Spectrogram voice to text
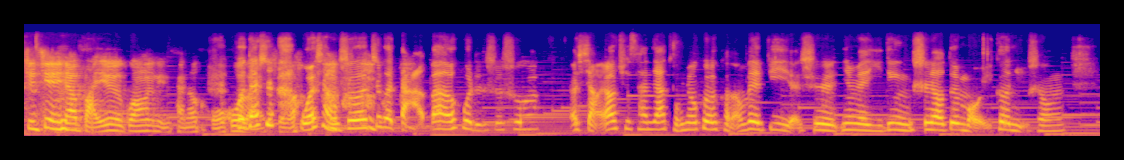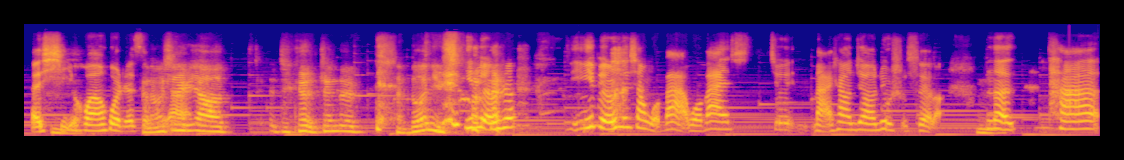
去见一下白月光，你才能活过来。但是我想说，这个打扮或者是说。呃，想要去参加同学会，可能未必也是因为一定是要对某一个女生，呃，喜欢或者怎么样。可能是要这个针对很多女生。你比如说，你比如说像我爸，我爸就马上就要六十岁了，那他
